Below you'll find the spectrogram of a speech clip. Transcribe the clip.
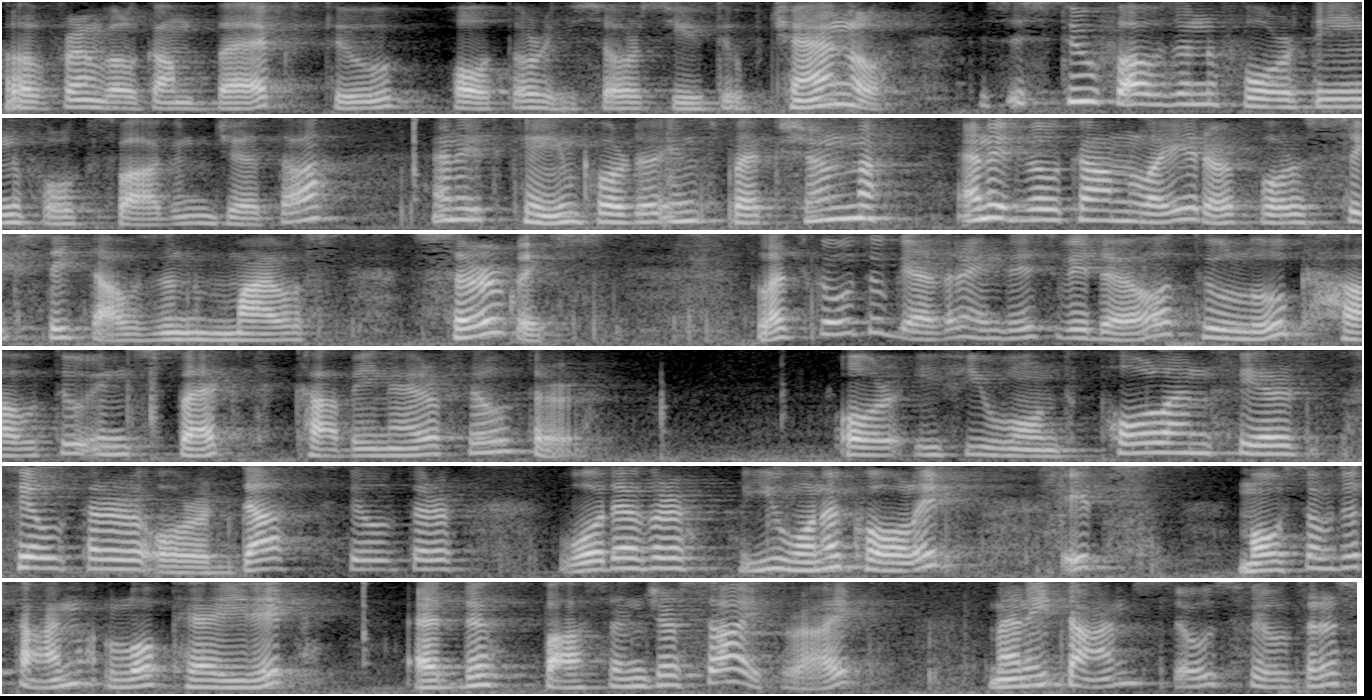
Hello friend, welcome back to Auto Resource YouTube channel. This is 2014 Volkswagen Jetta and it came for the inspection and it will come later for 60,000 miles service. Let's go together in this video to look how to inspect cabin air filter or if you want pollen filter or dust filter whatever you want to call it, it's most of the time located at the passenger side, right? Many times those filters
